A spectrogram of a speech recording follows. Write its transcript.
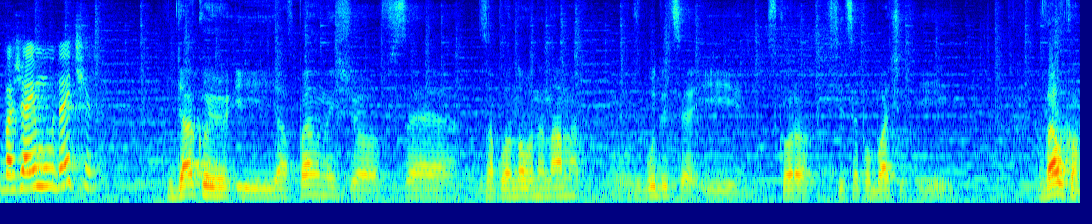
бажаємо удачі! Дякую, і я впевнений, що все заплановане нами збудеться і скоро всі це побачать. І велком!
